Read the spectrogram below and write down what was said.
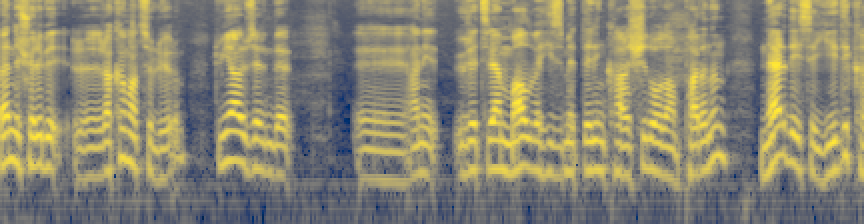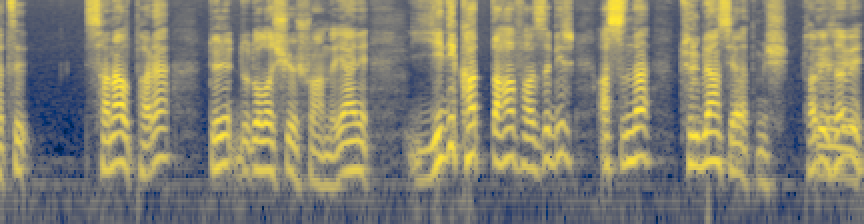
ben de şöyle bir e, rakam hatırlıyorum. Dünya üzerinde e, hani üretilen mal ve hizmetlerin karşılığı olan paranın neredeyse yedi katı sanal para dönü, dolaşıyor şu anda. Yani yedi kat daha fazla bir aslında türbülans yaratmış. Tabii, Ee, tabii.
